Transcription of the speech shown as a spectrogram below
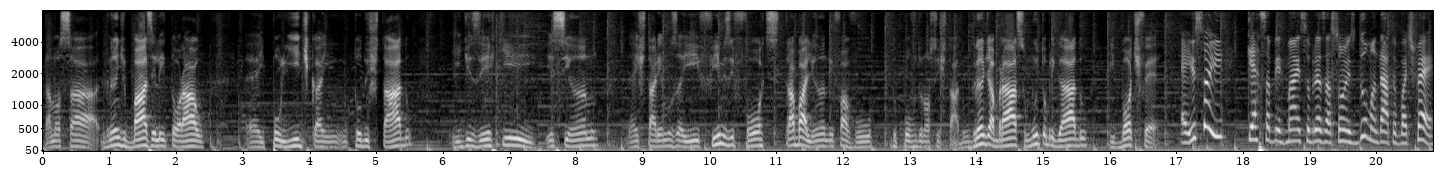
da nossa grande base eleitoral é, e política em, em, todo o estado e dizer que esse ano né, estaremos aí firmes e fortes trabalhando em favor do povo do nosso estado. Um grande abraço, muito obrigado e bote fé. É isso aí. Quer saber mais sobre as ações do Mandato Bote Fé?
